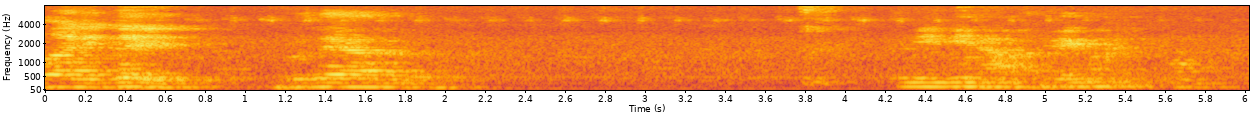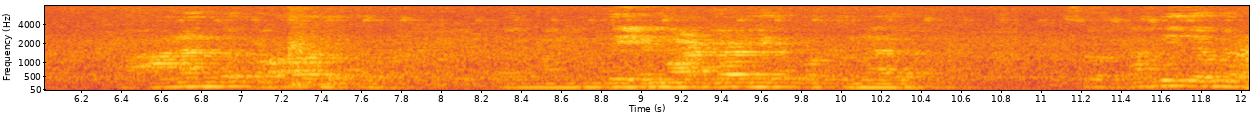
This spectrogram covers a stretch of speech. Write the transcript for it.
వారిద్దరి హృదయాలు నా ప్రేమ ఆనంద భావాలతో ముందు ఏం మాట్లాడలేకపోతున్నారు. సో అది ఒక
